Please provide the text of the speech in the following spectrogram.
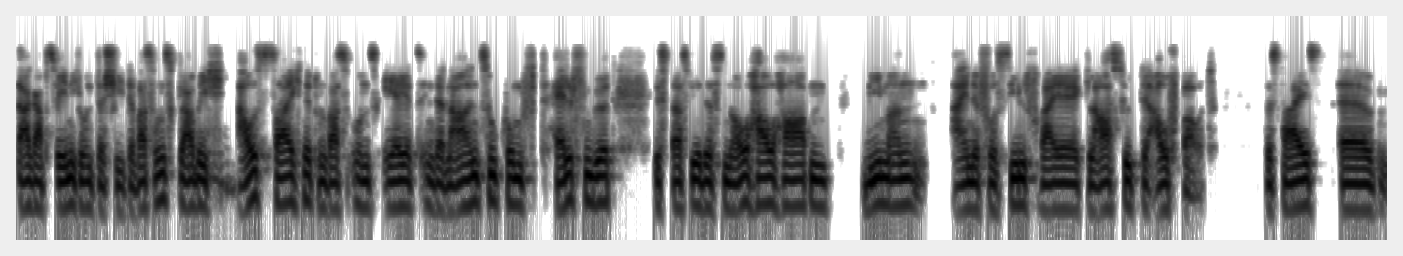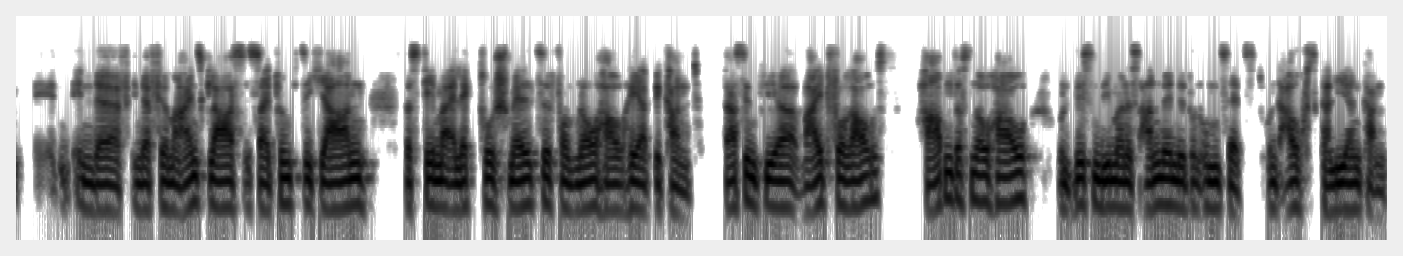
da gab es wenig Unterschiede. Was uns, glaube ich, auszeichnet und was uns eher jetzt in der nahen Zukunft helfen wird, ist, dass wir das Know-how haben, wie man eine fossilfreie Glashütte aufbaut. Das heißt, ähm, in der, in der Firma Heinz Glas ist seit 50 Jahren das Thema Elektroschmelze vom Know-how her bekannt. Da sind wir weit voraus, haben das Know-how und wissen, wie man es anwendet und umsetzt und auch skalieren kann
